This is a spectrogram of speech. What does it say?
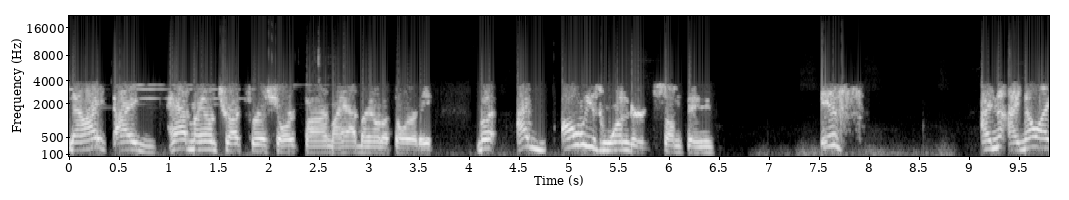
Now, I, I had my own truck for a short time. I had my own authority, but I've always wondered something. If I know, I know I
